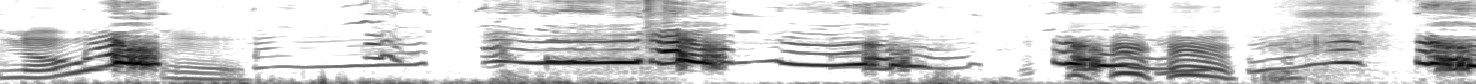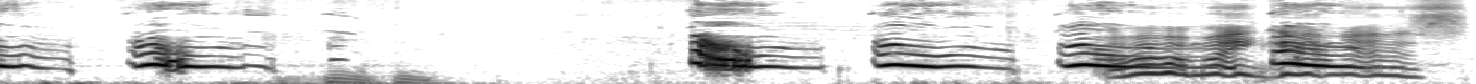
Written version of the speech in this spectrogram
No? Mm. oh my goodness.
